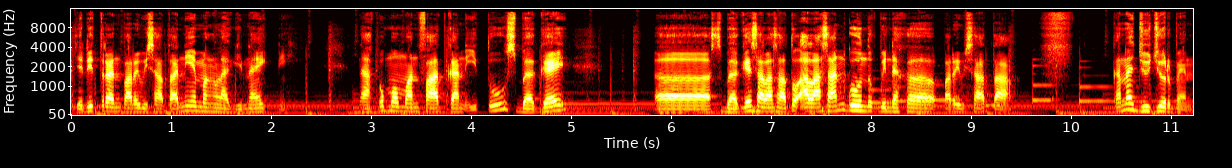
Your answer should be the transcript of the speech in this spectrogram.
jadi tren pariwisata ini emang lagi naik nih Nah, aku memanfaatkan itu sebagai uh, sebagai salah satu alasanku untuk pindah ke pariwisata. Karena jujur, men.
